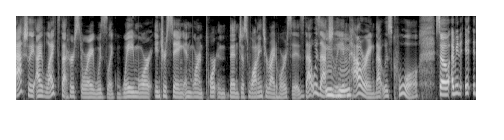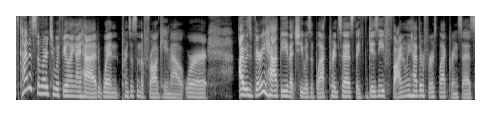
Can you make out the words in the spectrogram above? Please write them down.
actually, I liked that her story was like way more interesting and more important than just wanting to ride horses. That was actually mm-hmm. empowering. That was cool. So, I mean, it, it's kind of similar to a feeling I had when Princess and the Frog came out, where I was very happy that she was a black princess. They Disney finally had their first black princess.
